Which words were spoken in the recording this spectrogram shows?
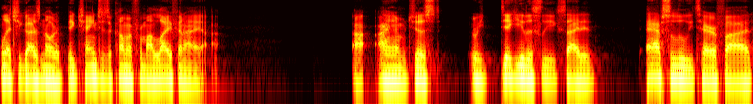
Let you guys know that big changes are coming for my life, and I I, I am just ridiculously excited. absolutely terrified,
